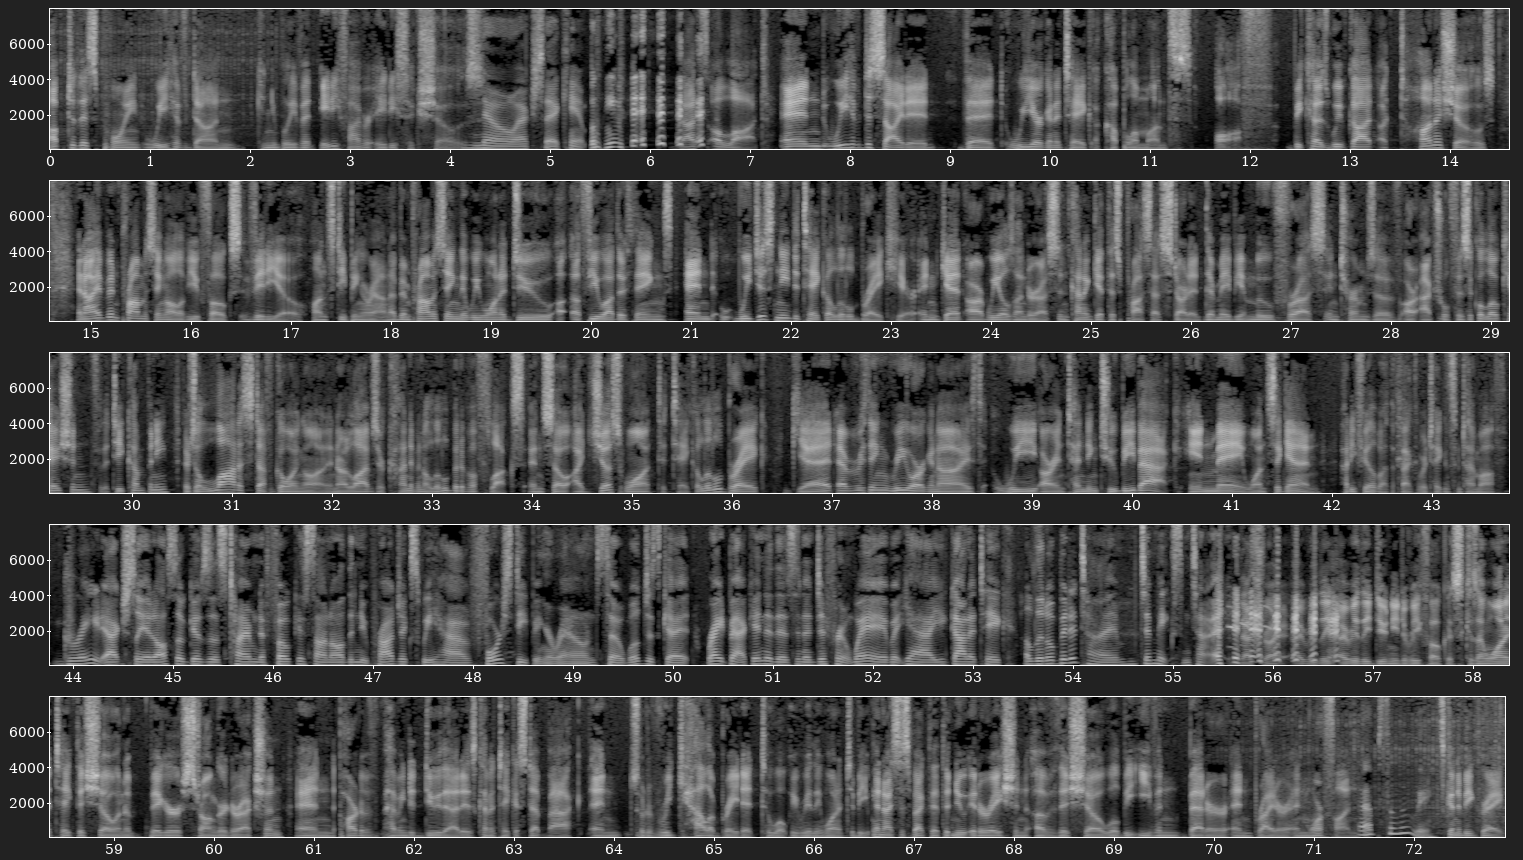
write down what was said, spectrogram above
Up to this point, we have done, can you believe it, 85 or 86 shows. No, actually, I can't believe it. That's a lot. And we have decided that we are going to take a couple of months off because we've got a ton of shows, and I've been promising all of you folks video on Steeping Around. I've been promising that we want to do a, a, few other things, and we just need to take a little break here and get our wheels under us and kind of get this process started. There may be a move for us in terms of our actual physical location for the tea company. There's a lot of stuff going on, and our lives are kind of in a little bit of a flux, and so I just want to take a little break, get everything reorganized. We are intending to be back in May once again. How do you feel about the fact that we're taking some time off? Great, actually. It also gives us time to focus on all the new projects we have for Steeping Around. So we'll just get right back into this in a different way. But yeah, you got to take a little bit of time to make some time. That's right. I really, I really do need to refocus because I want to take this show in a bigger, stronger direction. And part of having to do that is kind of take a step back and sort of recalibrate it to what we really want it to be. And I suspect that the new iteration of this show will be even better and brighter and more fun. Absolutely. It's going to be great.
